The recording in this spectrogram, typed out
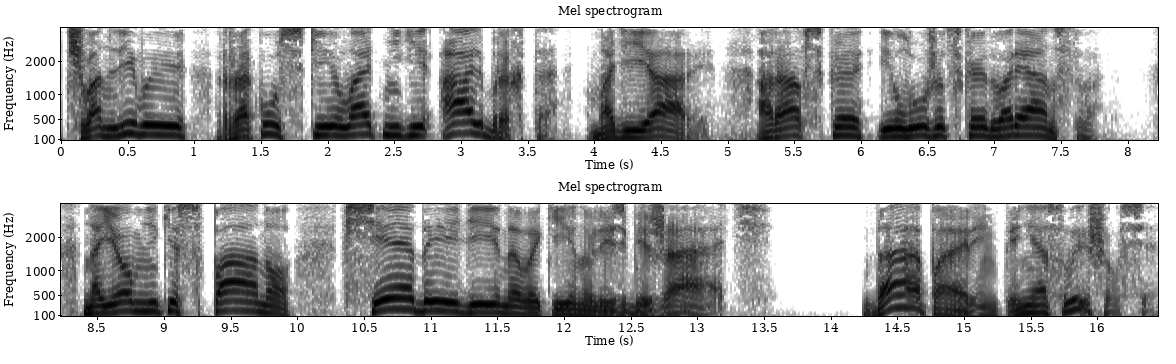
чванливые ракузские латники Альбрехта, мадьяры, аравское и лужицкое дворянство, наемники Спано, все до единого кинулись бежать. Да, парень, ты не ослышался.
